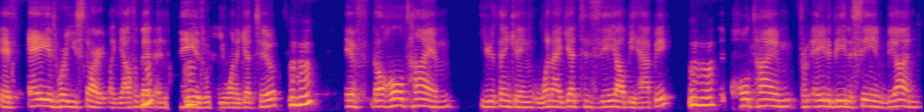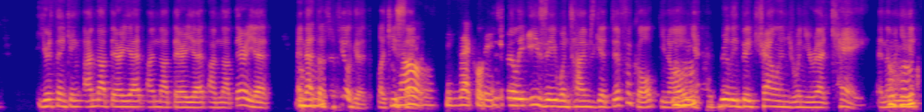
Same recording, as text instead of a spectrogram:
if A is where you start, like the alphabet, and B is where you want to get to, if the whole time you're thinking, when I get to Z, I'll be happy, Mhm. the whole time from A to B to C and beyond, you're thinking, I'm not there yet, I'm not there yet, I'm not there yet. And that Mhm. doesn't feel good. Like you said, exactly it's really easy when times get difficult. You know, Mhm. you have a really big challenge when you're at K. And then when you Mhm. get to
